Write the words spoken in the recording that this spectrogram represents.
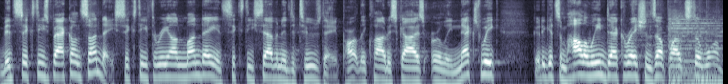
Mid 60s back on Sunday, 63 on Monday, and 67 into Tuesday. Partly cloudy skies early next week. Good to get some Halloween decorations up while it's still warm.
